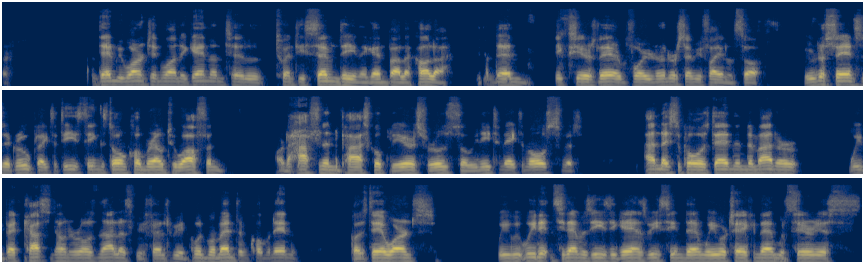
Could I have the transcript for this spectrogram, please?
And then we weren't in one again until 2017 again, Ballacolla. And then six years later, before you're in another semi final. So we were just saying to the group, like, that these things don't come around too often or they haven't in the past couple of years for us. So we need to make the most of it. And I suppose then, in the manner we bet Castletown and Rosenallis, we felt we had good momentum coming in because they weren't. We, we didn't see them as easy games. We seen them. We were taking them with serious.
